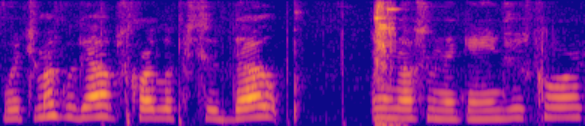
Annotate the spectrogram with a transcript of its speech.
Which Michael Gallup's card looks so dope. And also Nick Andrews card.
